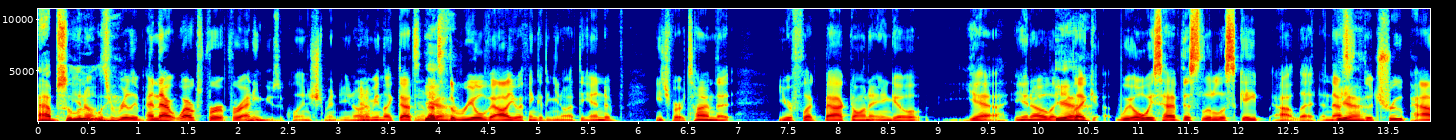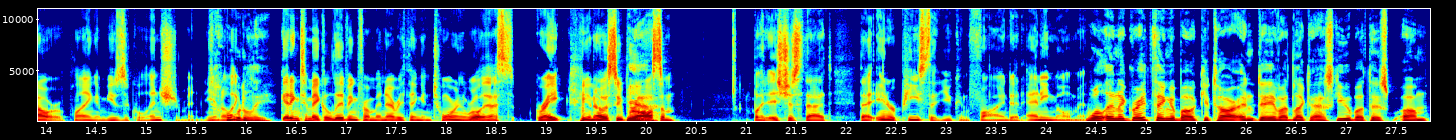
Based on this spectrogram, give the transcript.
Absolutely. You know, it's really, and that works for for any musical instrument. You know what I mean? Like that's that's Yeah. the real value. I think you know at the end of each of our time that you reflect back on it and go, yeah, you know, like Yeah. like we always have this little escape outlet, and that's Yeah. the true power of playing a musical instrument. You know, Totally. like getting to make a living from it and everything and touring the world. That's great. You know, super Yeah. awesome. But it's just that that inner peace that you can find at any moment. Well, and a great thing about guitar, and Dave, I'd like to ask you about this, um,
